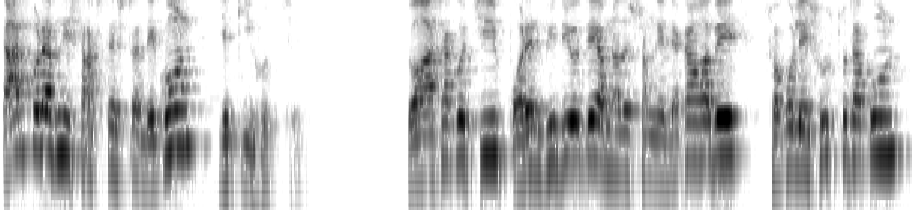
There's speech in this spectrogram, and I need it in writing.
তারপরে আপনি সাকসেসটা দেখুন যে কি হচ্ছে। তো আশা করছি পরের ভিডিওতে আপনাদের সঙ্গে দেখা হবে। সকলে সুস্থ থাকুন,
